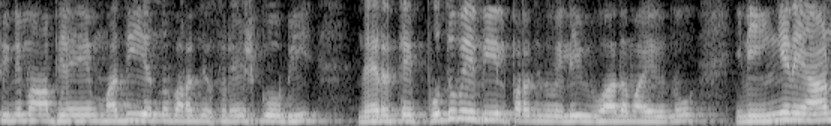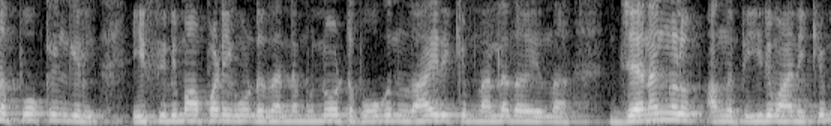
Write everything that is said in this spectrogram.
സിനിമാഭിനയം മതി എന്ന് പറഞ്ഞ സുരേഷ് ഗോപി നേരത്തെ പൊതുവേദിയിൽ പറഞ്ഞത് വലിയ വിവാദമായിരുന്നു. ഇനി ഇങ്ങനെയാണ് പോക്കെങ്കിൽ ഈ സിനിമാ പണി കൊണ്ട് തന്നെ മുന്നോട്ട് പോകുന്നതായിരിക്കും നല്ലത് എന്ന് ജനങ്ങളും അങ്ങ് തീരുമാനിക്കും.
